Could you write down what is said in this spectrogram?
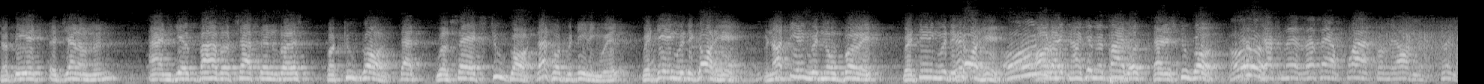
to be a, a gentleman and give Bible chapter and verse for two gods that will say it's two gods. That's what we're dealing with. We're dealing with the Godhead. We're not dealing with no bird. We're dealing with the Godhead. Oh, All right, now give me a Bible that is two gods. All Just, just a minute. Let's have quiet from the audience, please.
